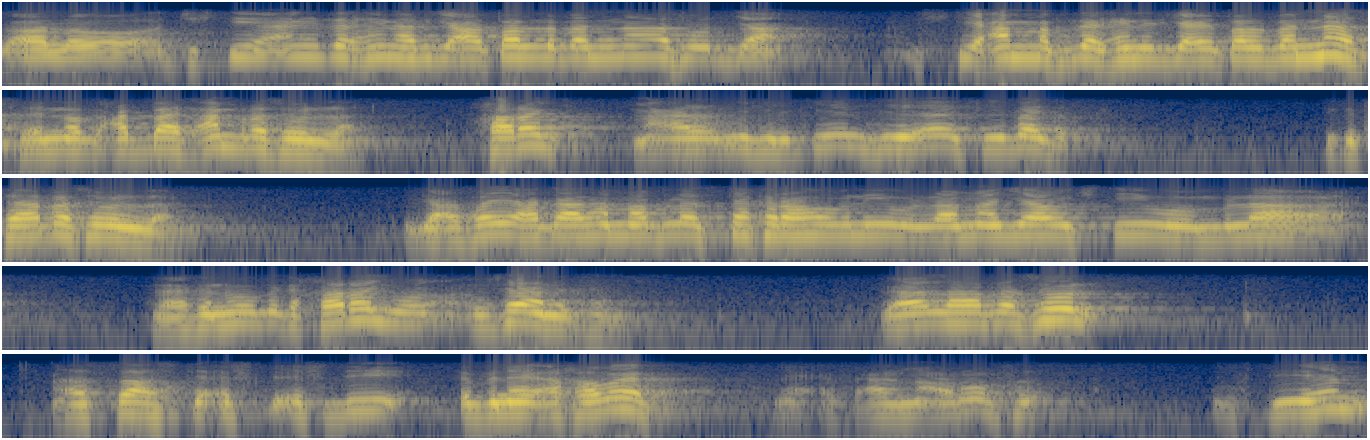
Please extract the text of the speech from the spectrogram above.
قالوا تشتي يعني ذا الحين ارجع اطلب الناس وارجع تشتي عمك ذا الحين يرجع يطلب الناس لأن العباس عم رسول الله. خرج مع المشركين في إيش؟ في بدر. في قتال رسول الله. رجع صيح قال هم بلا تكرهوني ولا ما جاءوا يشتي ولا لكن هو قد خرج وساندهم قال لها الرسول الصاص افدي ابني أخوات افعل معروف افديهم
